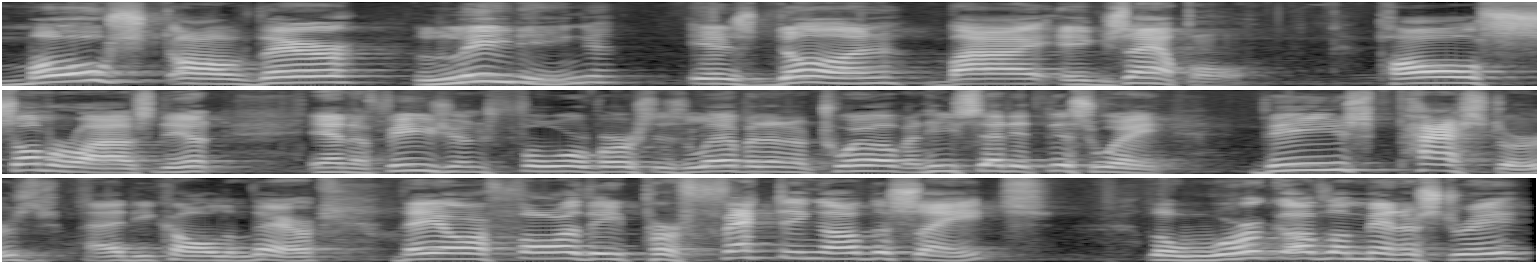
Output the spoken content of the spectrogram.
most of their leading is done by example. Paul summarized it in Ephesians 4, verses 11 and 12, and he said it this way These pastors, had he called them there, they are for the perfecting of the saints, the work of the ministry,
